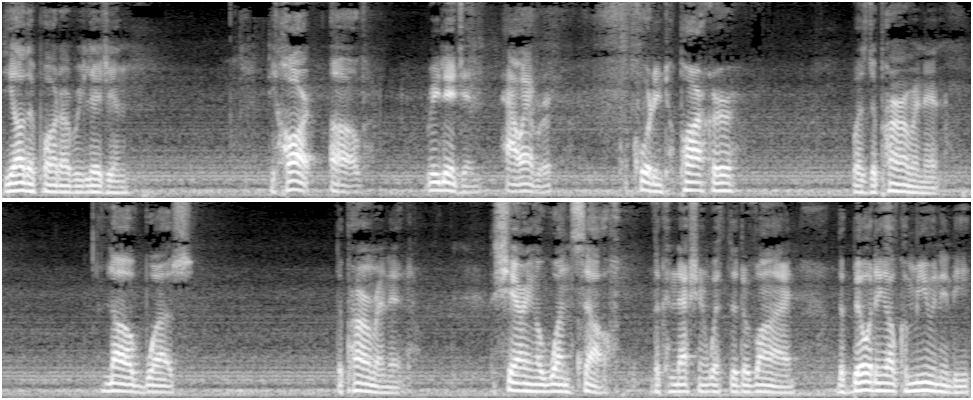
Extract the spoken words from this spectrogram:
The other part of religion, the heart of religion, however, according to Parker, was the permanent. Love was the permanent, the sharing of oneself, the connection with the divine, the building of community,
